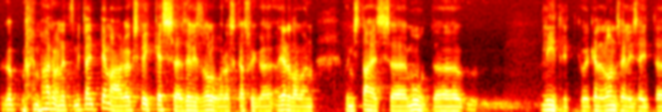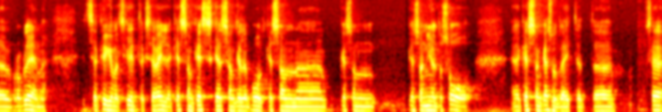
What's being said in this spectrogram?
ma arvan, et mitte ainult tema, aga ükskõik kes sellises olukorras, kasvõi ka Erdogan või mis tahes äh, muud äh, liidrid, kellel on selliseid äh, probleeme. Et see kõigepealt selgitatakse välja, kes on kes, kes on kelle poolt, kes on, kes on, kes on nii-öelda soo, kes on käsutäitjad. see,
